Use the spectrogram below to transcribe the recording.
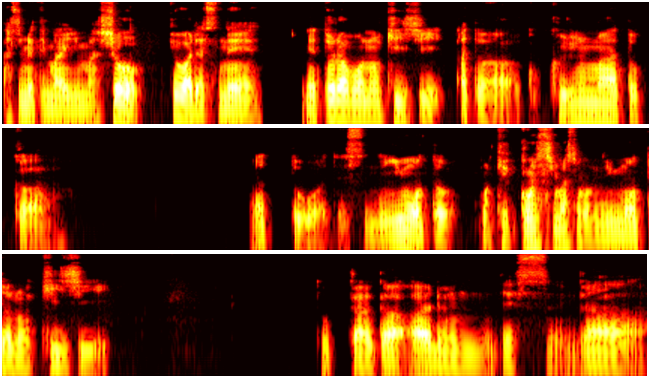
始めてまいりましょう。今日はですね、ネトラボの記事、あとは車とか、あとはですね、妹、まあ、結婚しましたもんね、妹の記事とかがあるんですが、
